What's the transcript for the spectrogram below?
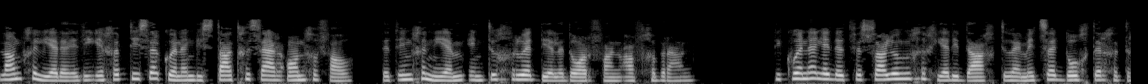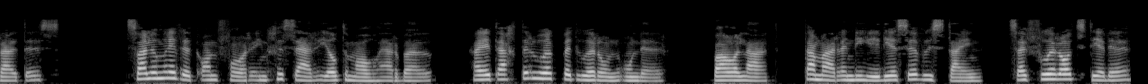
Lang geleden het die Egyptische koning die stad Geser aangeval, dit ingeneem en toe groot dele daarvan afgebrand. Die koning het dit vir Salome gegee die dag toe hij met zijn dochter getrouwd is. Salome het dit aanvaar en geser heeltemal herbou. Hij het echter ook met Ooron onder. Baalaat, Tamar in die Hedese woestijn, sy voorraadstede,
